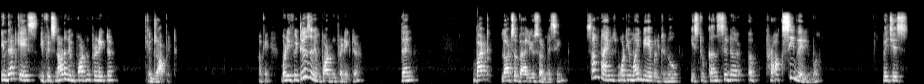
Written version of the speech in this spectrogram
In that case if it's not an important predictor you can drop it. Okay. But if it is an important predictor then but lots of values are missing sometimes what you might be able to do is to consider a proxy variable which is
